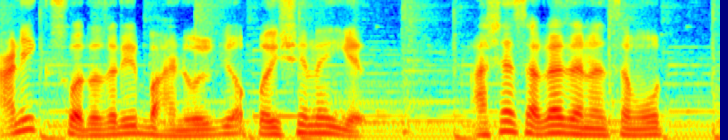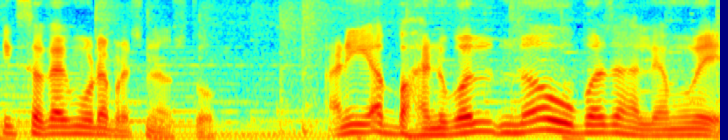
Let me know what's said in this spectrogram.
आणि स्वतः तरी भांडवल किंवा पैसे नाही आहेत अशा सगळ्या जणांसमोर एक सगळ्यात मोठा प्रश्न असतो. आणि या भांडवल न उभं झाल्यामुळे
